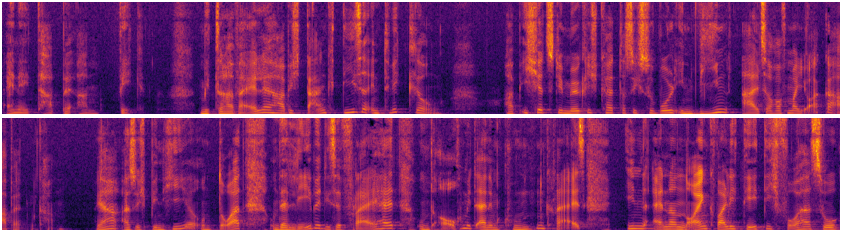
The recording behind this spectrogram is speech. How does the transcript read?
eine Etappe am Weg. Mittlerweile habe ich dank dieser Entwicklung habe ich jetzt die Möglichkeit, dass ich sowohl in Wien als auch auf Mallorca arbeiten kann. Ja, also ich bin hier und dort und erlebe diese Freiheit und auch mit einem Kundenkreis in einer neuen Qualität, die ich vorher so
